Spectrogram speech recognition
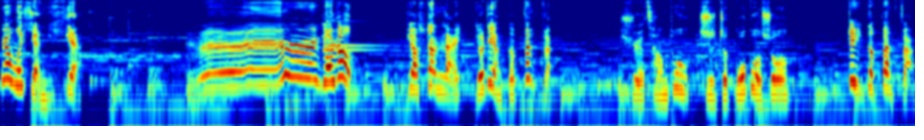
让我想一下。嗯，有肉，要上来有两个办法。雪藏兔指着果果说：“第一个办法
